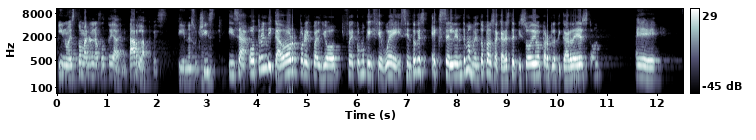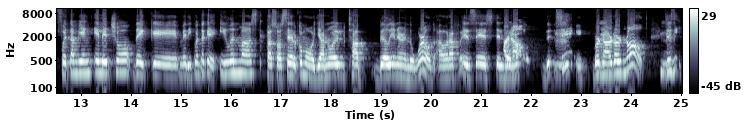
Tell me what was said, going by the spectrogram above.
y no es tomar una foto y aventarla, pues tiene su chiste. Isa, otro indicador por el cual yo fue como que dije, güey, siento que es excelente momento para sacar este episodio, para platicar de esto. Eh, fue también el hecho de que me di cuenta que Elon Musk pasó a ser como ya no el top billionaire in the world, ahora es este el dueño de, sí, Bernard Arnault. Entonces dije,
